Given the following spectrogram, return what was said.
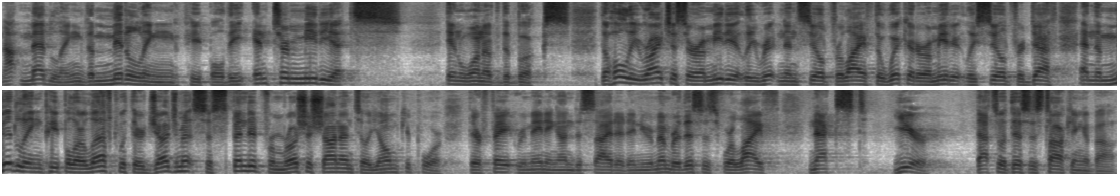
not meddling, the middling people, the intermediates in one of the books. The holy righteous are immediately written and sealed for life, the wicked are immediately sealed for death, and the middling people are left with their judgment suspended from Rosh Hashanah until Yom Kippur, their fate remaining undecided. And you remember, this is for life next year. That's what this is talking about.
